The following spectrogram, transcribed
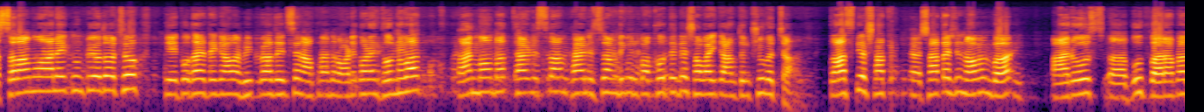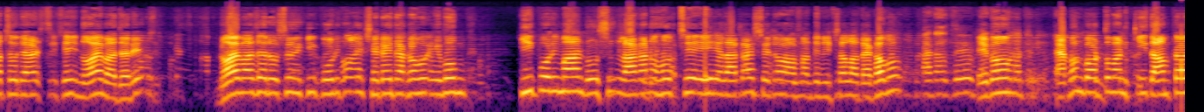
আসসালামু আলাইকুম, প্রিয় দর্শক। কে কোথায় থেকে আমার ভিডিওটা দেখছেন, আপনাদের অনেক অনেক ধন্যবাদ। আমি মোহাম্মদ ইসলাম ইসলাম পক্ষ থেকে সবাইকে আন্তরিক শুভেচ্ছা। তো আজকে সাতাশে নভেম্বর, আর রোজ বুধবার আমরা চলে আসছি সেই নয় বাজারে। নয় বাজার রসুন কি পরিমাণ সেটাই দেখাবো এবং কি পরিমাণ রসুন লাগানো হচ্ছে এই এলাকায় সেটাও আপনাদের ইনশাল্লাহ দেখাবো। এবং এখন বর্তমান কি দামটা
